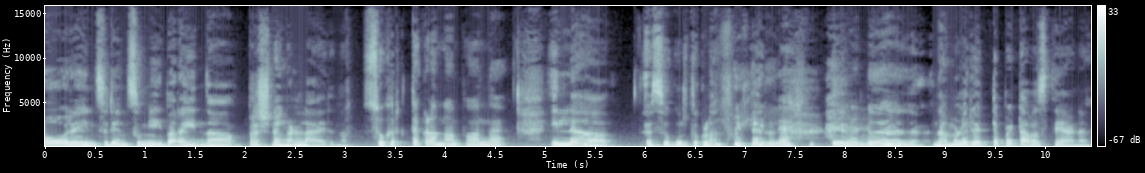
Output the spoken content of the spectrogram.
ഓരോ ഇൻസിഡൻസും ഈ പറയുന്ന പ്രശ്നങ്ങളിലായിരുന്നു. സുഹൃത്തുക്കളൊന്നും അപ്പോൾ വന്ന് ഇല്ല. സുഹൃത്തുക്കളൊന്നും ഇല്ല. നമ്മളൊരു ഒറ്റപ്പെട്ട അവസ്ഥയാണ്.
